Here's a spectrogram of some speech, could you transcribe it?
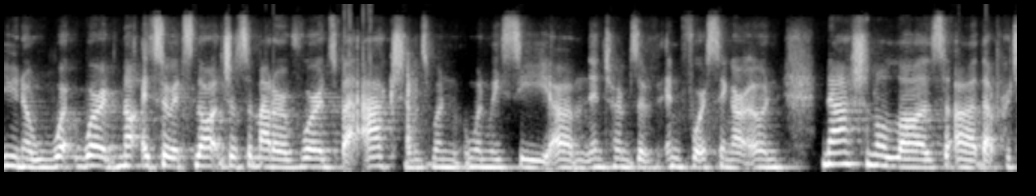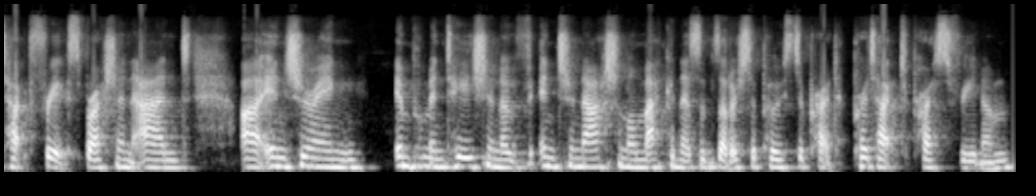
you know word not so it's not just a matter of words but actions when when we see um, in terms of enforcing our own national laws uh, that protect free expression and uh, ensuring implementation of international mechanisms that are supposed to protect press freedom.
